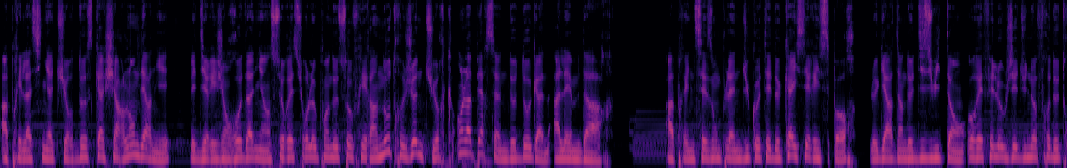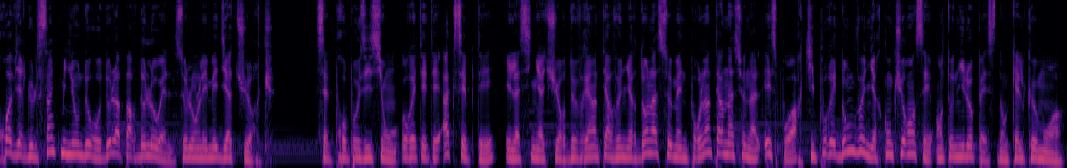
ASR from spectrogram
Après la signature d'Oskachar l'an dernier, les dirigeants rodaniens seraient sur le point de s'offrir un autre jeune turc en la personne de Dogan Alemdar. Après une saison pleine du côté de Kayseri Sport, le gardien de 18 ans aurait fait l'objet d'une offre de 3,5 millions d'euros de la part de l'OL selon les médias turcs. Cette proposition aurait été acceptée et la signature devrait intervenir dans la semaine pour l'international Espoir qui pourrait donc venir concurrencer Anthony Lopez dans quelques mois.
